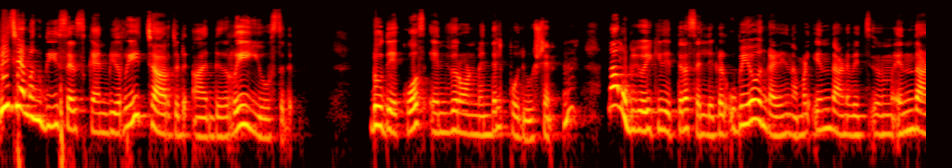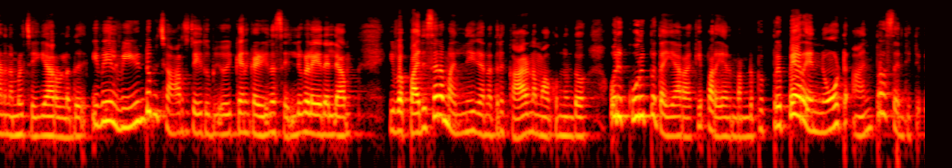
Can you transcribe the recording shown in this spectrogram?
which among these cells can be recharged and reused do they cause environmental pollution നാം ഉപയോഗിക്കുന്ന ഇത്തരം സെല്ലുകൾ ഉപയോഗം കഴിഞ്ഞ് നമ്മൾ എന്താണ് വെച്ച് എന്താണ് നമ്മൾ ചെയ്യാറുള്ളത്? ഇവയിൽ വീണ്ടും ചാർജ് ചെയ്ത് ഉപയോഗിക്കാൻ കഴിയുന്ന സെല്ലുകൾ ഏതെല്ലാം? ഇവ പരിസര മലിനീകരണത്തിന് കാരണമാകുന്നുണ്ടോ? ഒരു കുറിപ്പ് തയ്യാറാക്കി പറയാൻ പറഞ്ഞു prepare a note and present it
